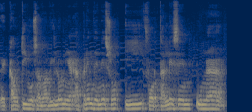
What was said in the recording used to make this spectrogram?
eh, cautivos a Babilonia, aprenden eso y fortalecen una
